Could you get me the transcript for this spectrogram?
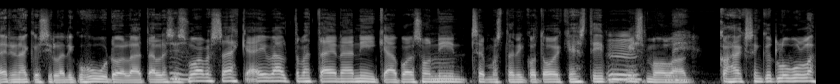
erinäköisillä niin huudoilla ja tällaisissa. Mm. Suomessa ehkä ei välttämättä enää niinkään paljon. Se on mm. niin semmoista, niin kuin, että oikeasti, mm. missä me ollaan 80-luvulla.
